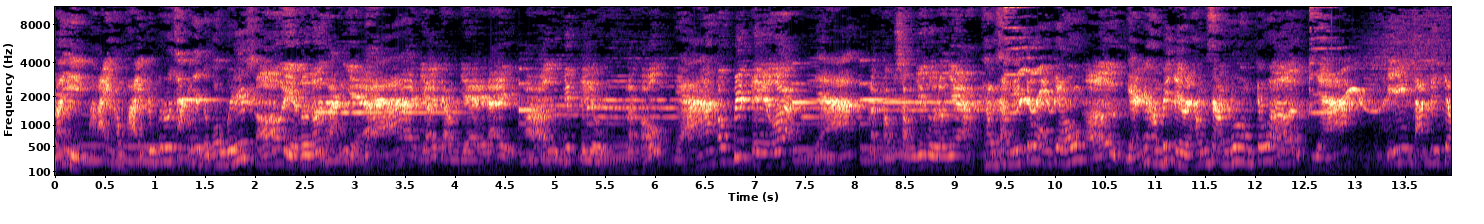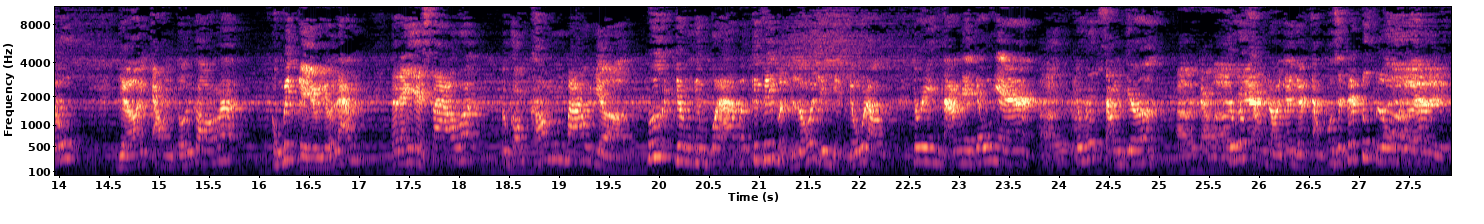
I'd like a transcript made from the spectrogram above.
Có gì phải không phải chú cứ nói thẳng cho tụi con biết? Đó bây giờ tôi nói thẳng vậy á. Vợ chồng về đây ở biết điều là tốt. Dạ. Không biết điều á. Dạ. Là không xong với tôi đâu nha. Không xong với chú em chú? Ừ. Dạ nếu không biết điều là không xong đúng không chú ơi? Ừ. dạ. Yên tâm đi chú. Vợ chồng tụi con á cũng biết điều dữ lắm từ đây về sau á tụi con không bao giờ bước chân đi qua bên cái phía mình lối đi nhà chú đâu. Chú yên tâm nha chú nha. Ừ. Chú rút xong chưa? Ờ cảm ơn chú rút nha. xong rồi cho vợ chồng con xin phép rút luôn nha. Ơi,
